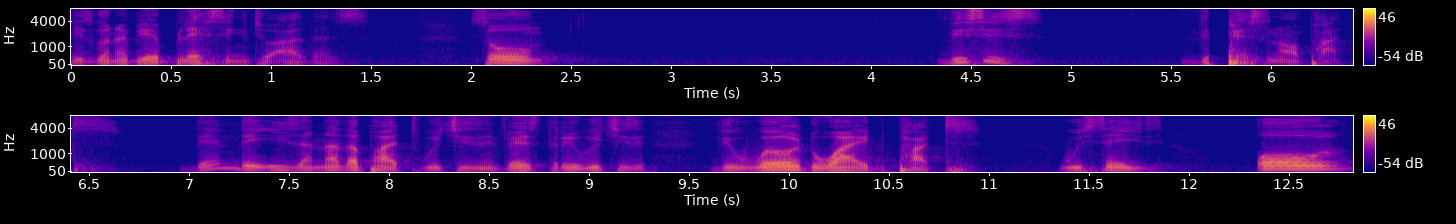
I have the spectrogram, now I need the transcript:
He's going to be a blessing to others. So, this is the personal part. Then there is another part which is in verse 3, which is the worldwide part, which says, All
